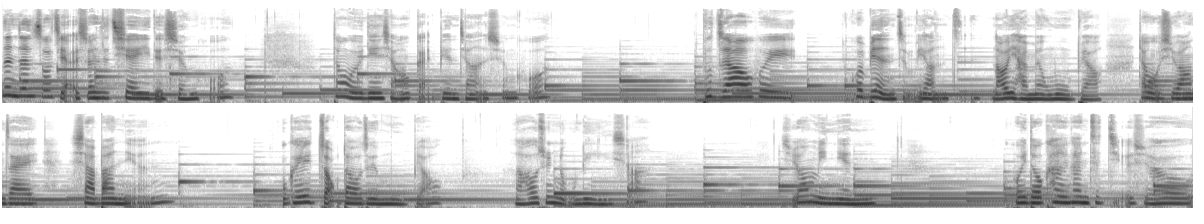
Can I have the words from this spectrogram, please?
认真说起来算是惬意的生活，但我有点想要改变这样的生活，不知道会会变成怎么样子，然后也还没有目标。但我希望在下半年，我可以找到这个目标，然后去努力一下。希望明年回头看看自己的时候，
